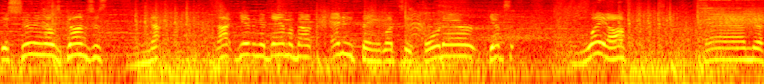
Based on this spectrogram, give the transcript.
Just shooting those guns, just not not giving a damn about anything. Let's see, forward air gets way off, and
